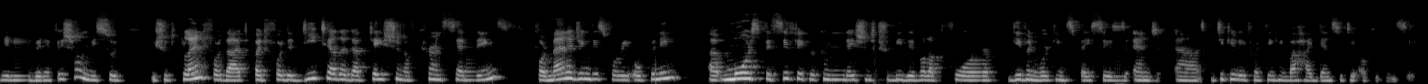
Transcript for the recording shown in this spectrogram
really beneficial and we should, we should plan for that. But for the detailed adaptation of current settings, for managing this for reopening, uh, more specific recommendations should be developed for given working spaces and uh, particularly if we're thinking about high density occupancy.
